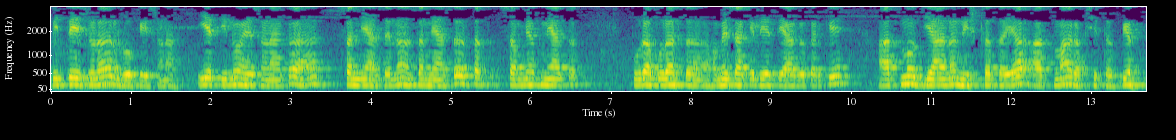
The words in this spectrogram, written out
वित्तेषणा और लोकेषणा। ये तीनों ऐषणा का संन्यास न संन्यास अर्थात सम्यक न्यास। पूरा पूरा हमेशा के लिए त्याग करके आत्मज्ञान निष्ठतया आत्मा रक्षितव्य।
